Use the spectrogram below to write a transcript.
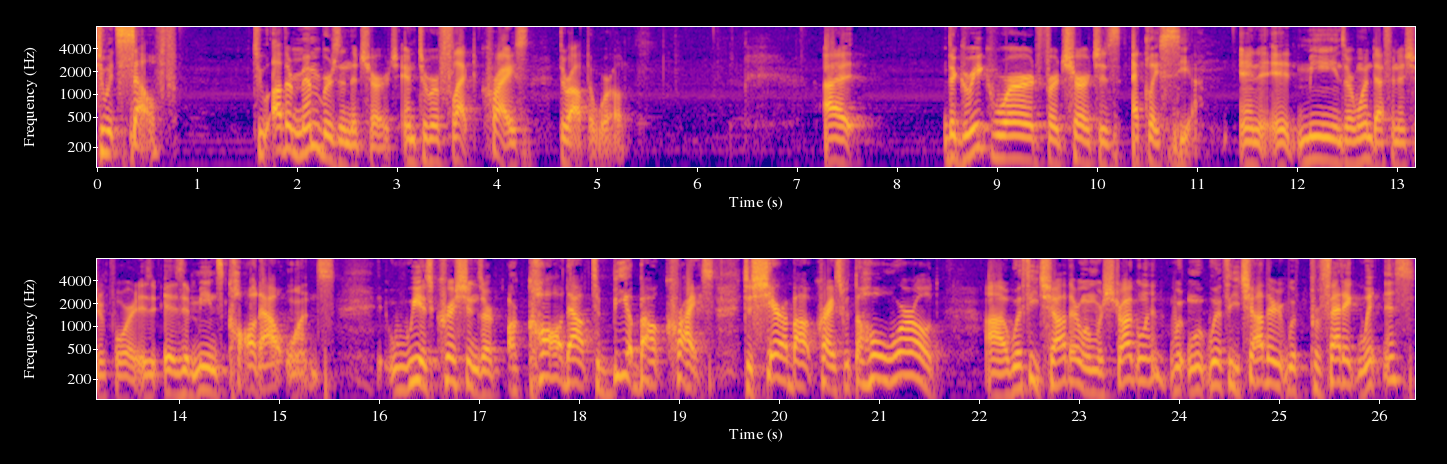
to itself, to other members in the church, and to reflect Christ throughout the world. Uh, the Greek word for church is ekklesia, and it means, or one definition for it is, is it means called out ones. We as Christians are, are called out to be about Christ, to share about Christ with the whole world, uh, with each other when we're struggling, with, with each other with prophetic witness,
